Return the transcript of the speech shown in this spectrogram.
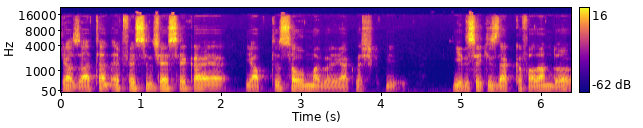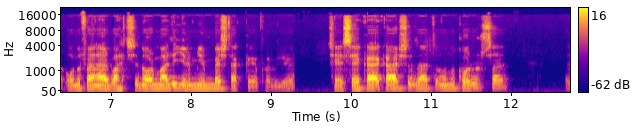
Ya zaten Efes'in CSK'ya yaptığı savunma böyle yaklaşık bir 7-8 dakika falan da o. Onu Fenerbahçe normalde 20-25 dakika yapabiliyor. CSK'ya karşı zaten onu korursa e,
